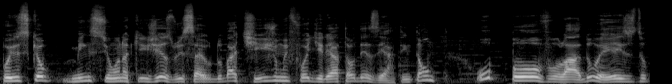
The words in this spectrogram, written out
Por isso que eu menciono aqui que Jesus saiu do batismo e foi direto ao deserto. Então, o povo lá do Êxodo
